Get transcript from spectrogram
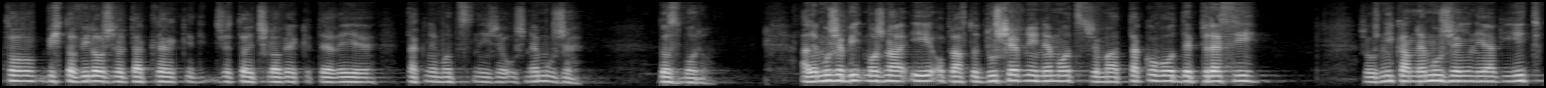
to bych to vyložil takhle, že to je člověk, který je tak nemocný, že už nemůže do sboru ale může být možná i opravdu duševní nemoc, že má takovou depresi, že už nikam nemůže nějak jít.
